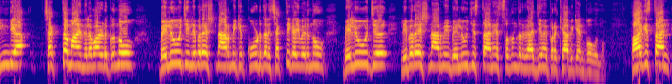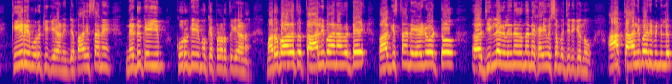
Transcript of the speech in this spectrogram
ഇന്ത്യ ശക്തമായ നിലപാടെടുക്കുന്നു. ബലൂജ് ലിബറേഷൻ ആർമിക്ക് കൂടുതൽ ശക്തി കൈവരുന്നു. ബലൂജ് ലിബറേഷൻ ആർമി ബലൂചിസ്ഥാനെ സ്വതന്ത്ര രാജ്യമായി പ്രഖ്യാപിക്കാൻ പോകുന്നു. പാകിസ്ഥാൻ കീറി മുറിക്കുകയാണ്. ഇന്ത്യ പാകിസ്ഥാനെ നെടുകയും കുറുകയും ഒക്കെ പുലർത്തുകയാണ് മറുഭാഗത്ത് താലിബാൻ ആകട്ടെ പാകിസ്ഥാന്റെ ഏഴോ എട്ടോ ജില്ലകൾ ഇതിനകം തന്നെ കൈവശം വച്ചിരിക്കുന്നു. ആ താലിബാന് പിന്നിലും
